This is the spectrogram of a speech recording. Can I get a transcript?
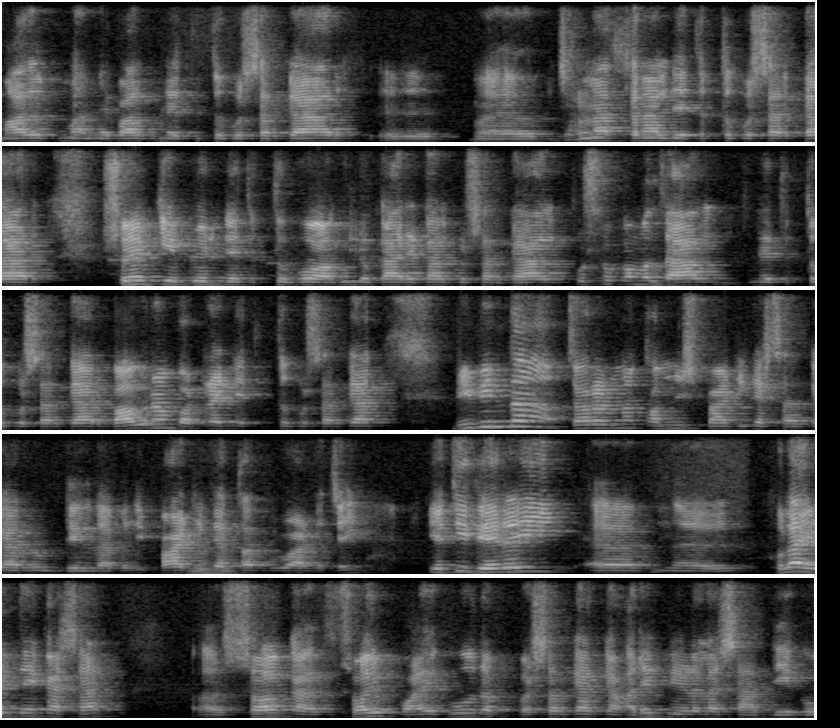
माधव कुमार नेपालको नेतृत्वको सरकार झलनाथ खनाल नेतृत्वको सरकार स्वयं केपिएल नेतृत्वको अघिल्लो कार्यकालको सरकार पुष्पकमल दाल नेतृत्वको सरकार बाबुराम भट्टराई नेतृत्वको सरकार विभिन्न चरणमा कम्युनिस्ट पार्टीका सरकारहरू देख्दा पनि पार्टीका तर्फबाट चाहिँ यति धेरै खुला हृदयका साथ सहका सहयोग भएको र सरकारका हरेक निर्णयलाई साथ दिएको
